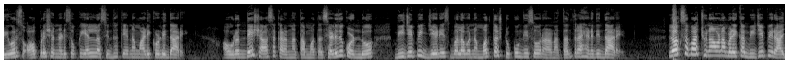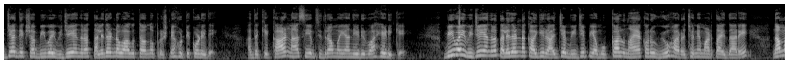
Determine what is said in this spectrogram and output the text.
reverse operation ನಡೆಸೋಕೆ ಎಲ್ಲ ಸಿದ್ಧತೆಯನ್ನು ಮಾಡಿಕೊಂಡಿದ್ದಾರೆ. ಅವರದ್ದೇ ಶಾಸಕರನ್ನ ತಮ್ಮತ್ತ ಸೆಳೆದುಕೊಂಡು ಬಿಜೆಪಿ ಜೆಡಿಎಸ್ ಬಲವನ್ನು ಮತ್ತಷ್ಟು ಕುಗ್ಗಿಸೋ ರಣತಂತ್ರ ಹೆಣೆದಿದ್ದಾರೆ. ಲೋಕಸಭಾ ಚುನಾವಣಾ ಬಳಿಕ ಬಿಜೆಪಿ ರಾಜ್ಯಾಧ್ಯಕ್ಷ ಬಿವೈ ವಿಜಯೇಂದ್ರ ತಲೆದಂಡವಾಗುತ್ತಾ ಅನ್ನೋ ಪ್ರಶ್ನೆ ಹುಟ್ಟಿಕೊಂಡಿದೆ. ಅದಕ್ಕೆ ಕಾರಣ ಸಿಎಂ ಸಿದ್ದರಾಮಯ್ಯ ನೀಡಿರುವ ಹೇಳಿಕೆ. ಬಿವೈ ವಿಜಯೇಂದ್ರ ತಲೆದಂಡಕ್ಕಾಗಿ ರಾಜ್ಯ ಬಿಜೆಪಿಯ ಮುಕ್ಕಾಲು ನಾಯಕರು ವ್ಯೂಹ ರಚನೆ ಮಾಡ್ತಾ ಇದ್ದಾರೆ. ನಮ್ಮ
